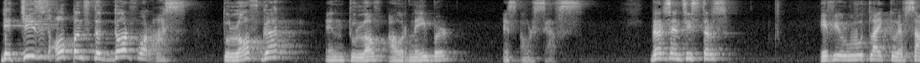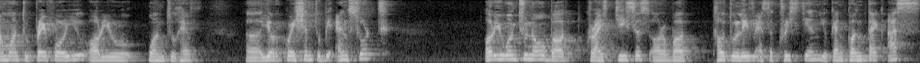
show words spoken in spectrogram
That Jesus opens the door for us to love God and to love our neighbor as ourselves. Brothers and sisters, if you would like to have someone to pray for you or you want to have uh, your question to be answered, or you want to know about Christ Jesus or about how to live as a Christian, you can contact us.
